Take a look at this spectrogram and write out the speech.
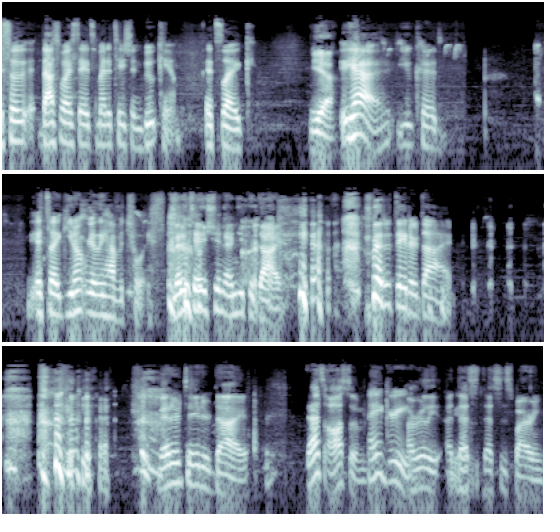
so that's why I say it's meditation boot camp. It's like, yeah, yeah, you could it's like you don't really have a choice. Meditation and you could die. yeah. Meditate or die. yeah. Meditate or die. That's awesome. I agree. I really uh, that's that's inspiring.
